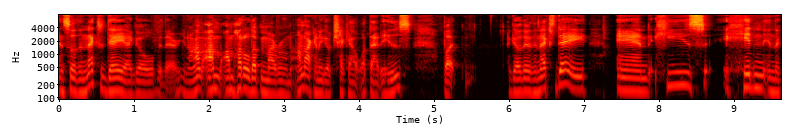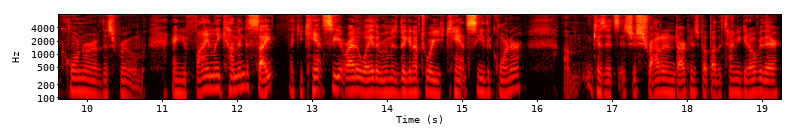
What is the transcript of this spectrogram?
And so the next day I go over there. You know, I'm, I'm, I'm huddled up in my room. I'm not going to go check out what that is. But I go there the next day and he's hidden in the corner of this room. And you finally come into sight. Like you can't see it right away. The room is big enough to where you can't see the corner because um, it's, it's just shrouded in darkness. But by the time you get over there,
